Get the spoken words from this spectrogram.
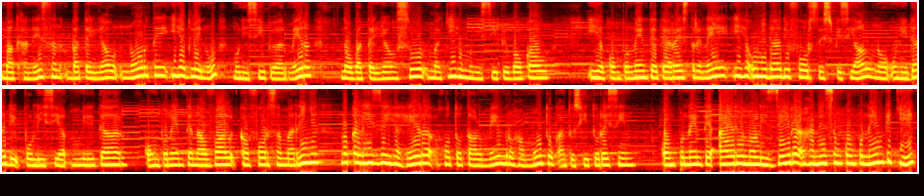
maghanesan batalhão norte iha glenu, município Armeira, no batalhão sul maquiha município baucau. Iha componente terrestre ne iha unidade força especial no unidade polícia militar. Componente naval ka Força Marinha localiza e hera o total membro hamutuk atus hitu resin. Componente aéreo no liseira hanesan componente que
